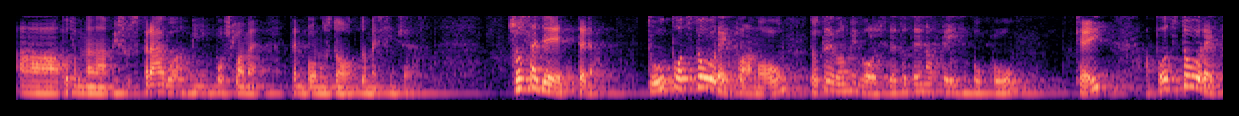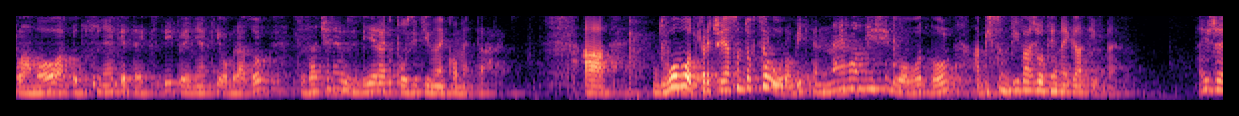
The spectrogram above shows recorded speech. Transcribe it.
a potom nám napíšu správu a my im pošleme ten bonus do, do Messengera. Čo sa deje teda? tu pod tou reklamou, toto je veľmi dôležité, toto je na Facebooku, okay? a pod tou reklamou, ako tu sú nejaké texty, tu je nejaký obrazok, sa začínajú zbierať pozitívne komentáre. A dôvod, prečo ja som to chcel urobiť, ten najhlavnejší dôvod bol, aby som vyvážil tie negatívne. Hej, že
